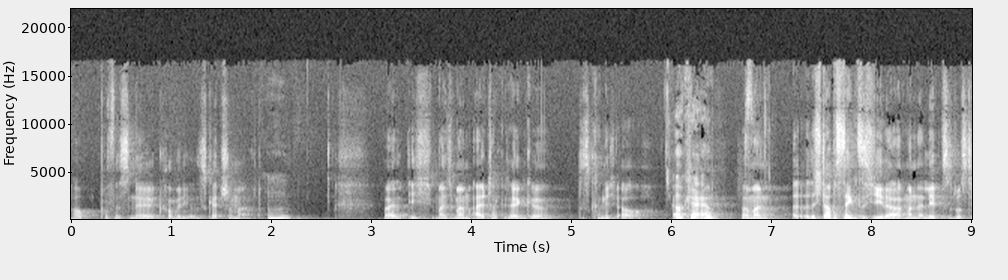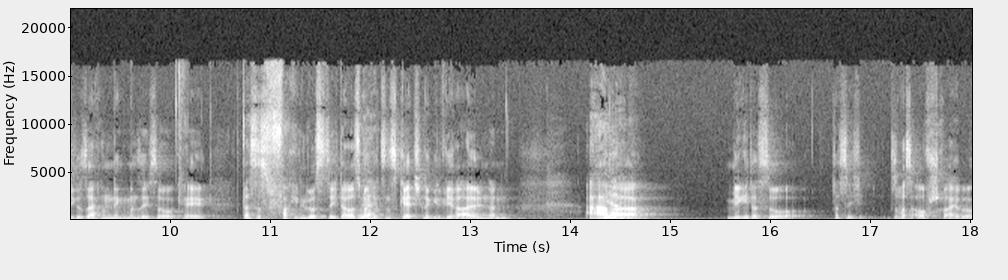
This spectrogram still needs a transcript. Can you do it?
hauptprofessionell Comedy und Sketche macht. Mhm. Weil ich manchmal im Alltag denke, das kann ich auch. Okay. Weil man, äh, ich glaube, es denkt sich jeder. Man erlebt so lustige Sachen, denkt man sich so, okay, das ist fucking lustig. Daraus mache Ja. ich jetzt einen Sketch und der geht viral und dann. Aber Ja. mir geht das so, dass ich sowas aufschreibe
